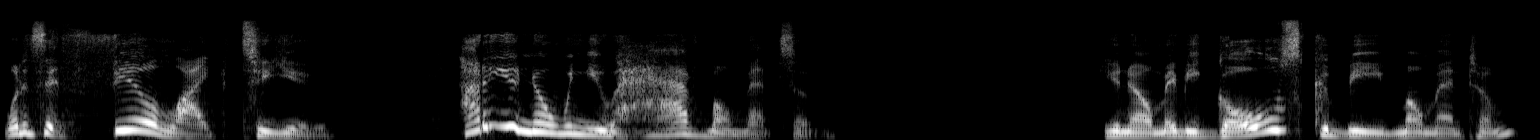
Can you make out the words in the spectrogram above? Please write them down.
What does it feel like to you? How do you know when you have momentum? You know, maybe goals could be momentum.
